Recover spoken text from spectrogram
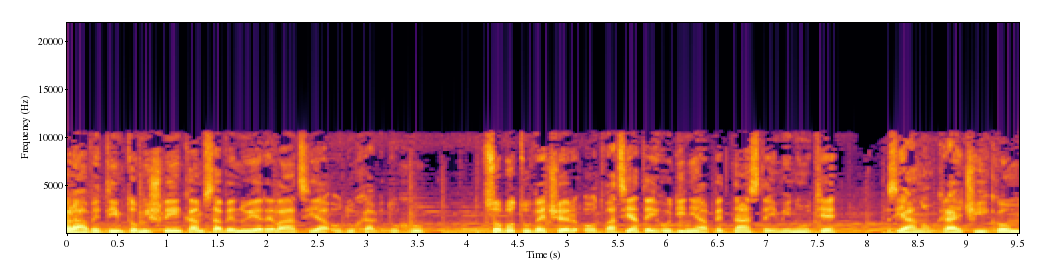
Práve týmto myšlienkam sa venuje relácia od ducha k duchu v sobotu večer o 20. hodine a 15. minúte s Jánom Krajčíkom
